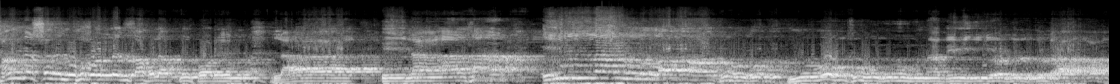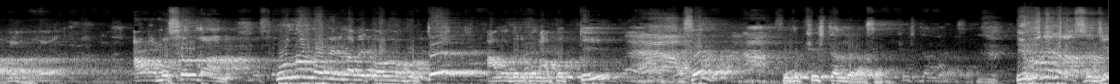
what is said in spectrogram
সঙ্গে সঙ্গে নুহু বললেন, তাহলে আপনি পড়েন আমরা মুসলমান, কোন নবীর নামে কর্ম করতে আমাদের কোন আপত্তি আছে? কিন্তু খ্রিস্টানদের আছে। ইহুদিদের আছে, জি।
